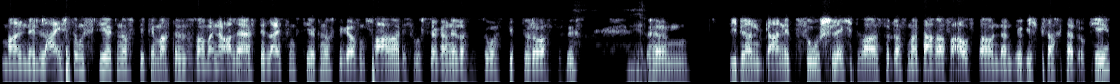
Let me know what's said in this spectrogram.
mal eine Leistungsdiagnostik gemacht. Also das war meine allererste Leistungsdiagnostik auf dem Fahrrad. Ich wusste ja gar nicht, dass es sowas gibt oder was das ist. Ja. Ähm, die dann gar nicht so schlecht war, so dass man darauf aufbauen dann wirklich gesagt hat, okay,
